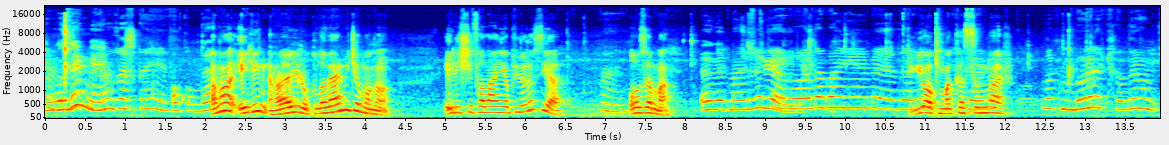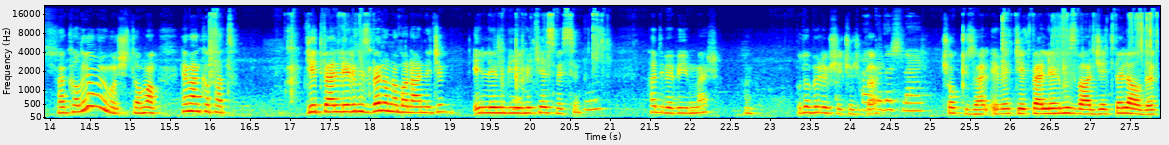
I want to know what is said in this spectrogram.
Kullanır mıyım? Uzaktayım. Okulda. Ama elin hayır okula vermeyeceğim onu. El işi falan yapıyoruz ya. Hı. O zaman. Evet ben istiyorum. Bu arada ben yeni bir Yok makasın var. Bakın böyle çalıyormuş. Ha kalıyor muymuş? Tamam. Hemen kapat. Cetvellerimiz ver ona bana anneciğim. Ellerini bir yerini kesmesin. Hadi bebeğim ver. Hı. Bu da böyle bir şey çocuklar. Arkadaşlar Çok güzel. Evet cetvellerimiz var. Cetvel aldık.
